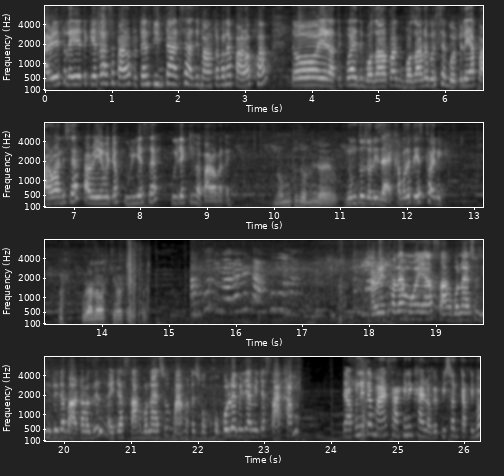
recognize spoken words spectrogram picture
আৰু এইফালে ইয়াতে কেইটা আছে পাৰ। টোটেল তিনিটা আছে। আজি মাহঁতৰ মানে পাৰ খুৱাম। তো এই ৰাতিপুৱা বজাৰৰ পৰা বজাৰলৈ গৈছে। গৈ পেলাই ইয়াৰ পাৰ আনিছে। আৰু এই এতিয়া পুৰি আছে। পুৰিলে কি হয় পাৰ মানে? নোমটো জ্বলি যায় নোমটো জ্বলি যায়। খাবলৈ টেষ্ট হয় নেকি? পুৰাৰ লগত কিহৰ টেষ্ট হয়? আৰু এইফালে মই এয়া চাহ বনাই আছোঁ। যিহেতু এতিয়া বাৰটা বাজিল এতিয়া চাহ বনাই আছোঁ। মাহঁতে সকলোৱে মিলি আমি এতিয়া চাহ খাম। আপুনি এতিয়া মায়ে চাহখিনি খাই লগে পিছত কাটিব।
